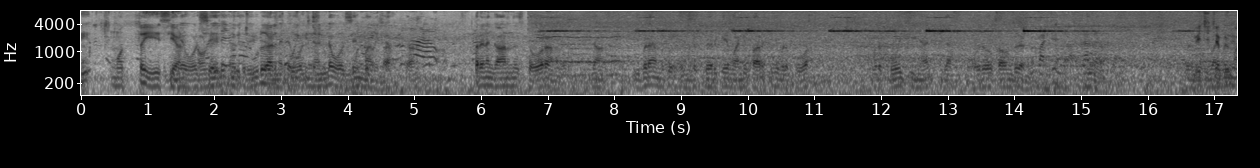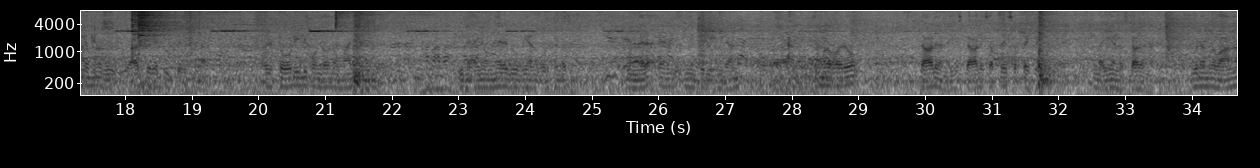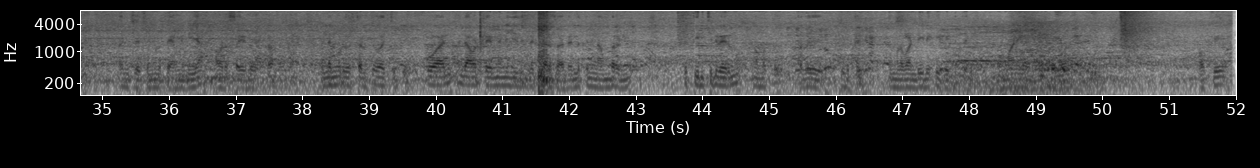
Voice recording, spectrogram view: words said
മൊത്തം എ സിയാണ് ഹോൾസെയിൽ ചൂട് കാലത്ത് പോയി നല്ല ഹോൾസെയിൽ മാർക്കറ്റാണ് ഇപ്പറെല്ലാം കാണുന്ന സ്റ്റോറാണ് ഇതാണ്. ഇവിടെ നമുക്ക് ഇവിടെ കയറി വണ്ടി വേണ്ടി പാർക്ക് ഇവിടെ പോവാം. ഇവിടെ പോയി കഴിഞ്ഞാൽ ഇതാ ഓരോ കൗണ്ടർ വെജിറ്റബിൾ മാർക്കറ്റ് കെട്ടിച്ച് ഒരു ടോളിയിൽ കൊണ്ടുവന്ന് മാറ്റി. പിന്നെ അതിന് ഒന്നര രൂപയാണ് കൊടുക്കേണ്ടത്. ഒന്നര രണ്ട് ഇങ്ങനത്തെ രീതിയിലാണ്. നമ്മൾ ഓരോ സ്റ്റാളുണ്ട് ഈ സ്റ്റാൾ സെപ്പറേറ്റ് സെപ്പറേറ്റ് ഉള്ള ഈ ഉണ്ട് സ്റ്റാളുണ്ട് ഇവിടെ നമ്മൾ വാങ്ങാം. അതിനുശേഷം നമ്മൾ പേയ്മെന്റ് ചെയ്യാം. അവിടെ സൈഡ് വെക്കാം. എല്ലാം കൂടി ഒരു സ്ഥലത്ത് വെച്ചിട്ട് പോകാനും അല്ല അവിടെ പേയ്മെന്റ് ചെയ്തിട്ട് വെച്ചാൽ സാറിന്റെ എല്ലാത്തിനും നമ്പറുണ്ട് തിരിച്ചിട്ട് വരുമ്പോൾ നമുക്ക് അത് എടുത്ത് നമ്മളെ വണ്ടിയിലേക്ക് കെട്ടിത്തരും. ഒമാനികൾ இருக்குது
